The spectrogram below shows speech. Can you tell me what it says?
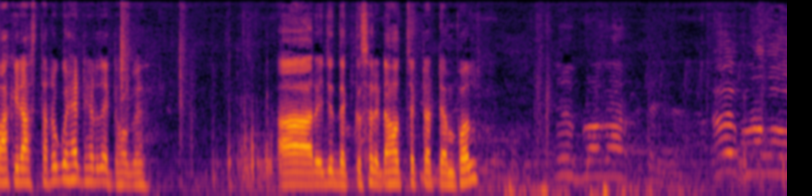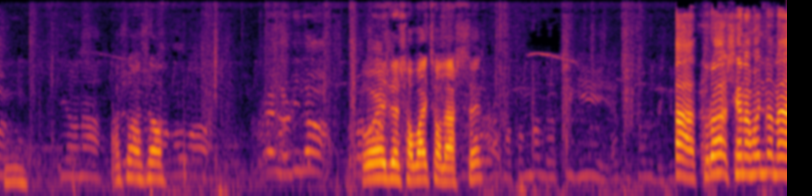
বাকি রাস্তাটুকু হেঁটে হেঁটে যাইতে হবে। আর এই যে দেখতেছেন, এটা হচ্ছে একটা টেম্পল আসো আসো। এই যে সবাই চলে আসছে। তোরা সেনা হইন না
